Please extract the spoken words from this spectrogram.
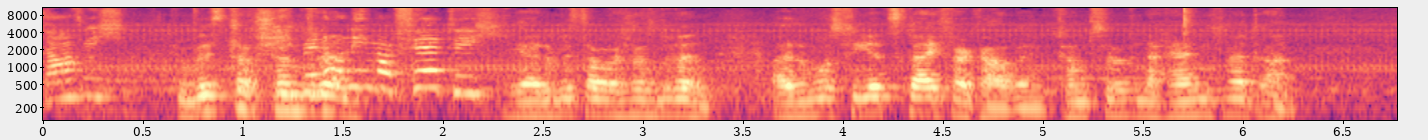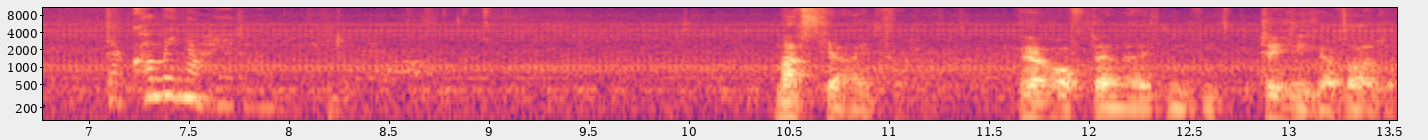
Darf ich? Du bist doch Ich schon bin drin. noch nicht mal fertig. Ja, du bist aber schon drin. Also musst du jetzt gleich verkabeln. Kommst du nachher nicht mehr dran. Da komme ich nachher dran. Mach's ja einfach. Hör auf deinen alten Techniker-Vater.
